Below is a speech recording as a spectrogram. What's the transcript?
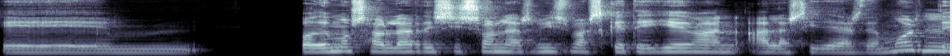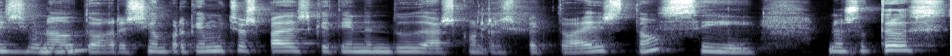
Em, podemos hablar de si son las mismas que te llevan a las ideas de muerte, si una autoagresión, porque hay muchos padres que tienen dudas con respecto a esto. Sí, nosotros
